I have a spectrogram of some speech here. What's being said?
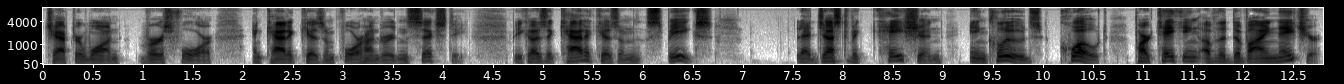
chapter 1 verse 4 and Catechism 460 because the catechism speaks that justification includes quote partaking of the divine nature,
